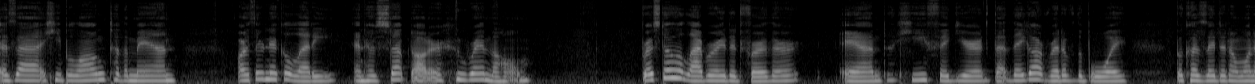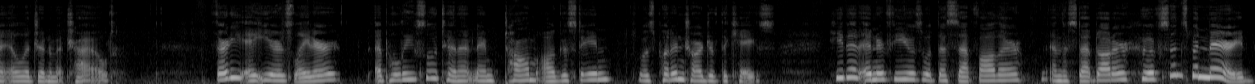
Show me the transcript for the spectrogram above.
is that he belonged to the man Arthur Nicoletti and his stepdaughter who ran the home. Bristow elaborated further and he figured that they got rid of the boy because they didn't want an illegitimate child. 38 years later, a police lieutenant named Tom Augustine was put in charge of the case. He did interviews with the stepfather and the stepdaughter, who have since been married,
